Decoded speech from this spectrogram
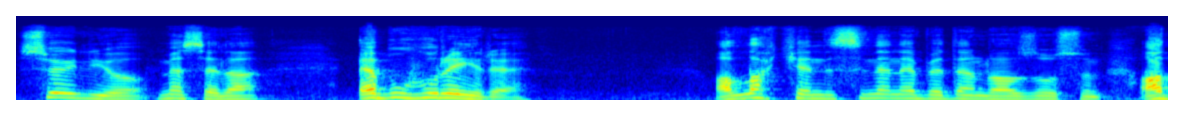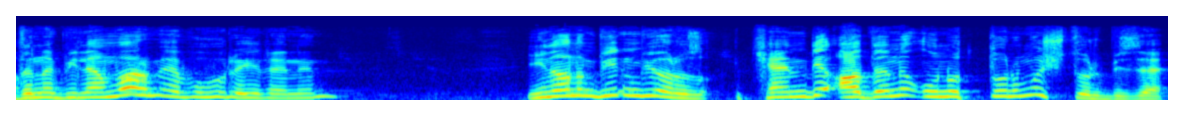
Söylüyor mesela Ebu Hureyre. Allah kendisinden ebeden razı olsun. Adını bilen var mı Ebu Hureyre'nin? İnanın bilmiyoruz. Kendi adını unutturmuştur bize.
